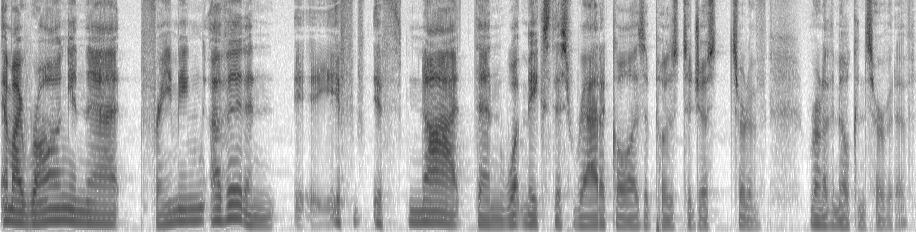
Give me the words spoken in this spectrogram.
am I wrong in that framing of it? And if if not, then what makes this radical as opposed to just sort of run of the mill conservative?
